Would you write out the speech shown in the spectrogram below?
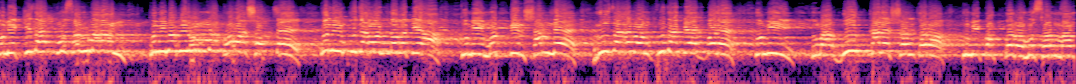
তুমি কি জাত মুসলমান? তুমি নবীর উম্মত হওয়া সত্ত্বে তুমি পূজা মণ্ডপে গিয়া তুমি মূর্তির সামনে রোজা এবং পূজাকে এক বলে তুমি তোমার বুক কালেকশন করো। তুমি কখনো মুসলমান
